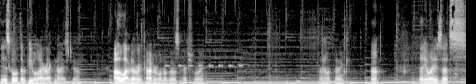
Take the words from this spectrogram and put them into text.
It's cool that there are people I recognize, too. Oh, I've never encountered one of those, actually. I don't think. Huh. Anyways, that's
